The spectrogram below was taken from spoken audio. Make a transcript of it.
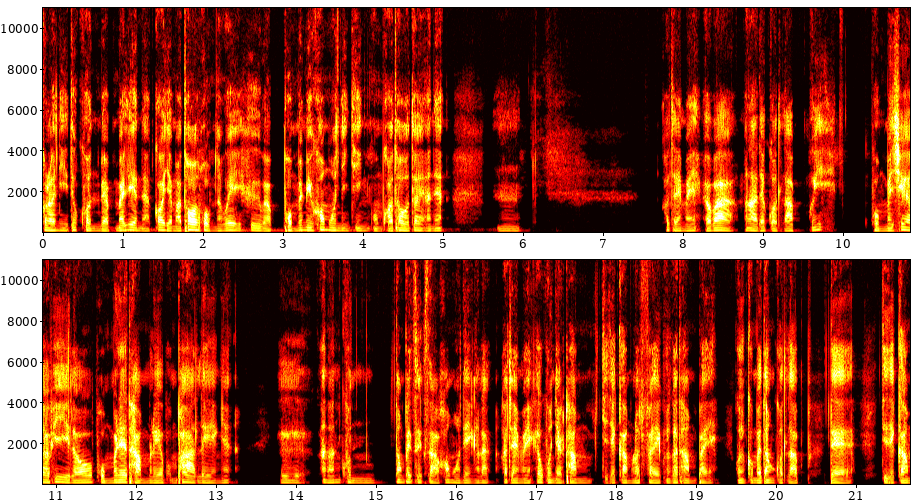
กรณีทุกคนแบบไม่เล่นน่ะก็อย่ามาโทษผมนะเว้ยคือแบบผมไม่มีข้อมูลจริง ๆ ผมขอโทษด้วยอันเนี้ย อืม เข้าใจไหมแบบว่ามันอาจจะกดรับเฮ้ยผมไม่เชื่อพี่แล้วผมไม่ได้ทำเลยผมพลาดเลยอย่างเงี้ยเอออันนั้นคุณต้องไปศึกษาข้อมูลเองแล้วแหละเข้าใจไหมถ้าคุณอยากทำกิจกรรมรถไฟคุณก็ทำไป คุณก็ไม่ต้องกดรับ แต่กิจกรรม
